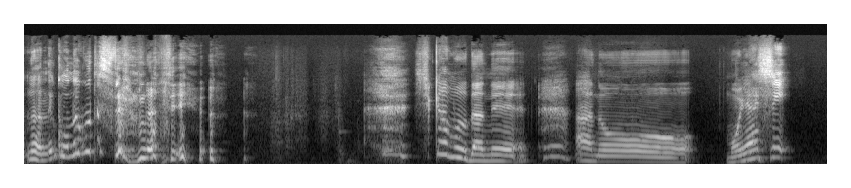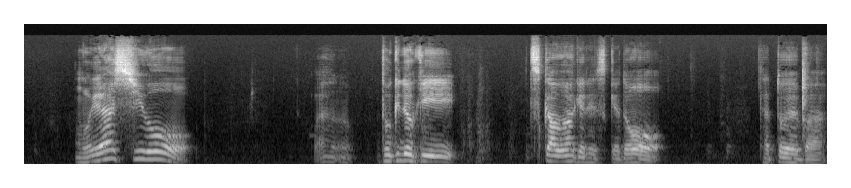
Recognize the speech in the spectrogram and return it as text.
なんでこんなことしてるんだっていう。しかもだねあのーもやし。もやしをあの時々使うわけですけど。例えば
